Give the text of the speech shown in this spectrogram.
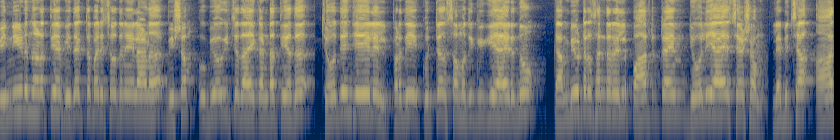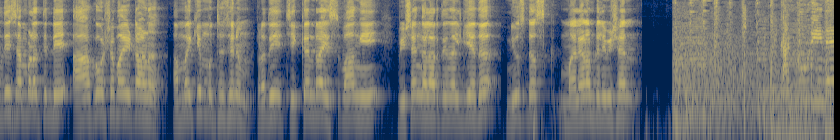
പിന്നീട് നടത്തിയ വിദഗ്ധ പരിശോധനയിലാണ് വിഷം ഉപയോഗിച്ചതായി കണ്ടെത്തിയത്. ചോദ്യം ചെയ്യലിൽ പ്രതി കുറ്റം സമ്മതിക്കുകയായിരുന്നു. കമ്പ്യൂട്ടർ സെന്ററിൽ പാർട്ട് ടൈം ജോലിയായ ശേഷം ലഭിച്ച ആദ്യ ശമ്പളത്തിന്റെ ആഘോഷമായിട്ടാണ് അമ്മയ്ക്കും മുത്തച്ഛനും പ്രതി ചിക്കൻ റൈസ് വാങ്ങി വിഷം കലർത്തി നൽകിയത്. News desk Malayalam television. കണ്ണൂരിനെ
